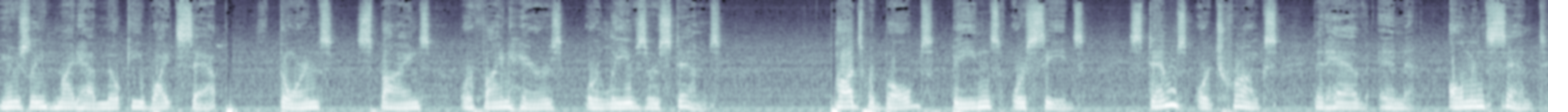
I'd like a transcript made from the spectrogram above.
usually might have milky white sap, thorns, spines, or fine hairs, or leaves or stems. Pods with bulbs, beans, or seeds, stems or trunks that have an almond scent,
